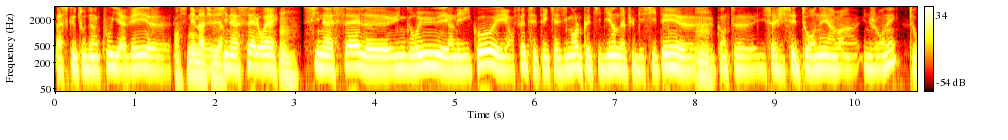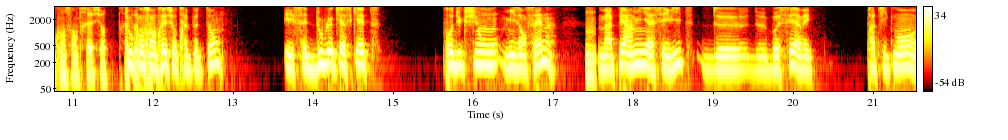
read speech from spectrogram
parce que tout d'un coup il y avait euh, En cinéma, tu. Cinacel, ouais, Mhm. Cinacel, euh, une grue et un hélico. Et en fait, c'était quasiment le quotidien de la publicité euh, Mhm. quand euh, il s'agissait de tourner un- un- une journée. Tout concentré sur très Tout peu de temps. concentré sur très peu de temps. Et cette double casquette production, mise en scène, Mhm. m'a permis assez vite de, de bosser avec pratiquement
